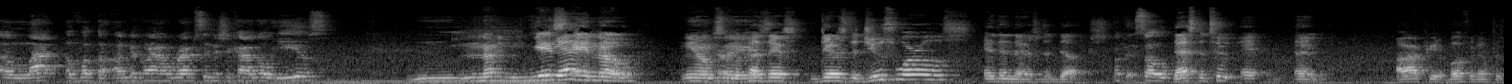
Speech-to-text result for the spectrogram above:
a lot of what the underground rap scene in Chicago is? No, yes Yeah and no. You know what I'm saying? Because there's there's the Juice WRLDs and then there's the Ducks. Okay, so That's the two. And, and RIP to both of them because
